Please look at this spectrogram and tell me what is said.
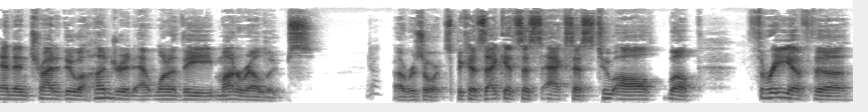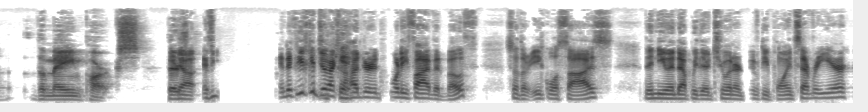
and then try to do hundred at one of the monorail loops yeah. uh, resorts because that gets us access to all well three of the the main parks. There's yeah, if you, and if you could do like 125 at both, so they're equal size, then you end up with your 250 points every year.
